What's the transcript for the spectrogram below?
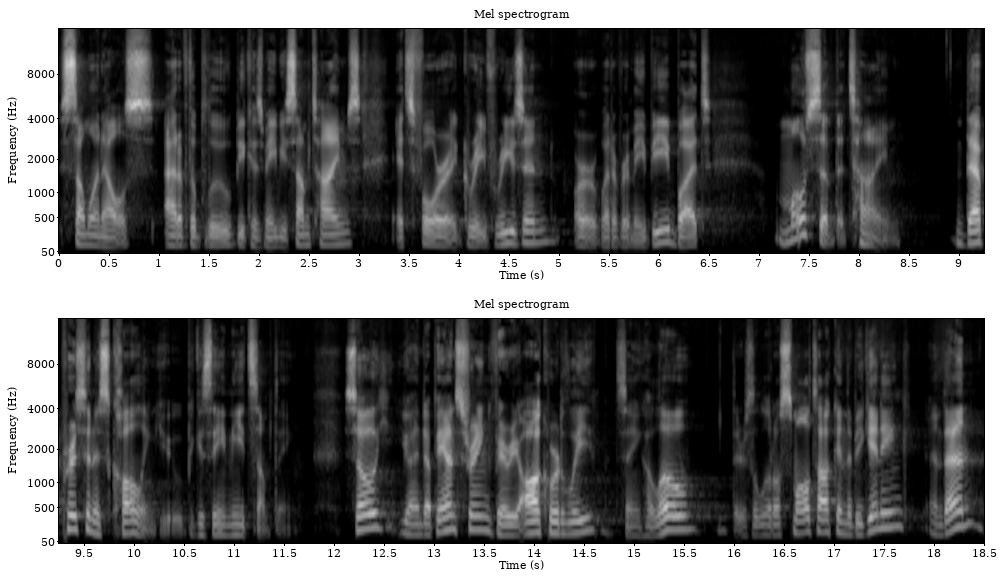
someone else out of the blue because maybe sometimes it's for a grave reason or whatever it may be, but most of the time, that person is calling you because they need something. So you end up answering very awkwardly, saying hello. There's a little small talk in the beginning, and then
